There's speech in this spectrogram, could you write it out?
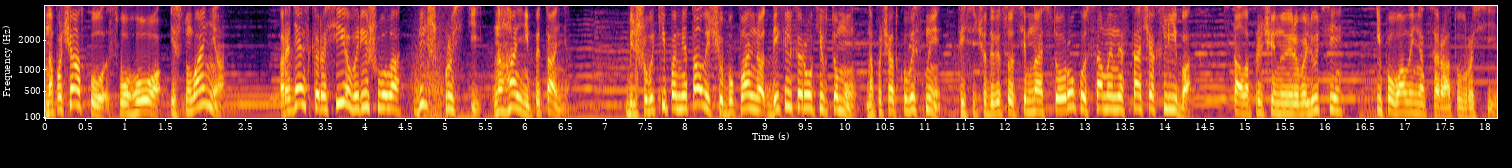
На початку свого існування радянська Росія вирішувала більш прості, нагальні питання. Більшовики пам'ятали, що буквально декілька років тому, на початку весни 1917 року, саме нестача хліба стала причиною революції і повалення царату в Росії.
